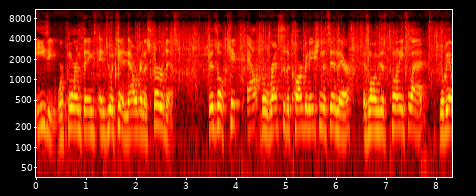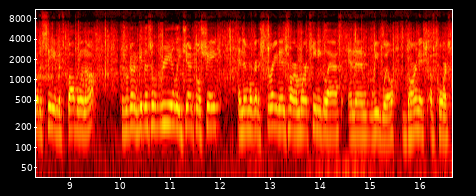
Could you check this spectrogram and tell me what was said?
Easy. We're pouring things into a tin. Now we're going to stir this. This will kick out the rest of the carbonation that's in there. As long as it's plenty flat, you'll be able to see if it's bubbling up because we're going to give this a really gentle shake and then we're going to strain into our martini glass and then we will garnish of course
